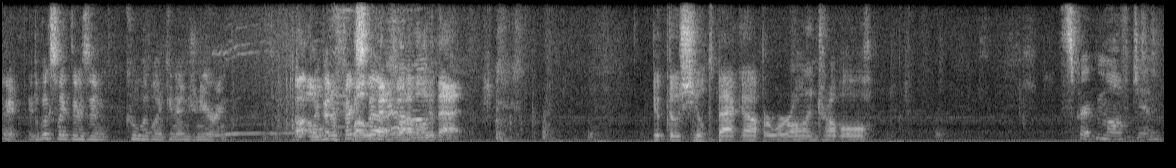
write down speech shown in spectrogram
Okay, it looks like there's a coolant leak in engineering. Uh-oh. We better fix well, that. we better go have a look at that. Get those shields back up or we're all in trouble. Scrape them off, Jim.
